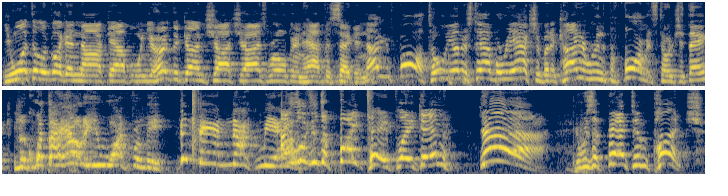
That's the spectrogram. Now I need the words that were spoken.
You want to look like a knockout, but when you heard the gunshot, your eyes were open in half a second. Not your fault. Totally understandable reaction, but it kind of ruined the performance, don't you think? Look, what the hell do you want from me? The man knocked me out. I looked at the fight tape, Lincoln! Yeah! It was a phantom punch.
